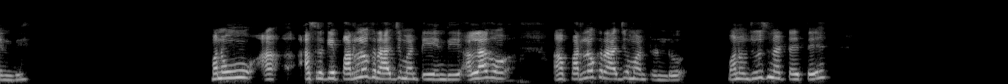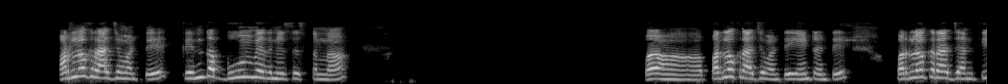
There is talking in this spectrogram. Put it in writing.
ఏంది? మనము అసలుకి పరలోక రాజ్యం అంటే ఏంది? అలాగో పరలోక రాజ్యం అంటుండు. మనం చూసినట్టయితే పరలోక రాజ్యం అంటే కింద భూమి మీద నివసిస్తున్న పరలోక రాజ్యం అంటే ఏంటంటే పరలోక రాజ్యానికి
